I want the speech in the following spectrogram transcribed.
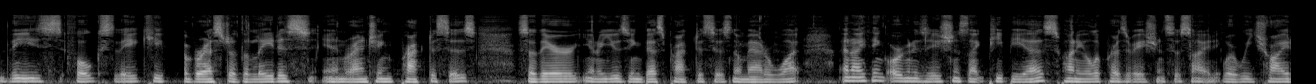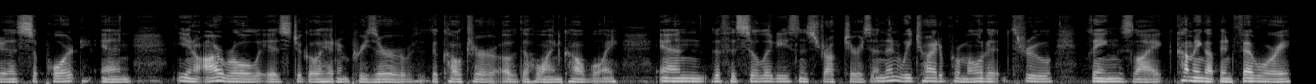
These folks, they keep abreast of the latest in ranching practices. So they're, you know, using best practices no matter what. And I think organizations like PPS, Paniolo Preservation Society, where we try to support and you know, our role is to go ahead and preserve the culture of the Hawaiian cowboy and the facilities and structures. And then we try to promote it through things like coming up in February,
